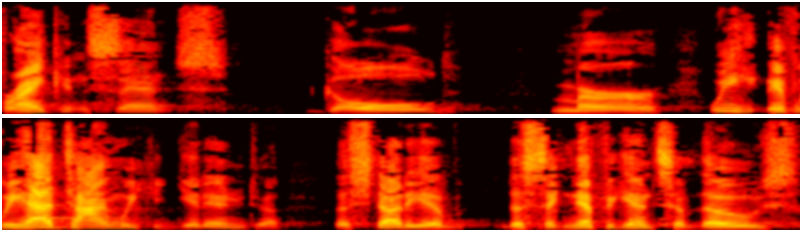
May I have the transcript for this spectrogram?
frankincense, gold, myrrh. We, if we had time, we could get into the study of the significance of those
